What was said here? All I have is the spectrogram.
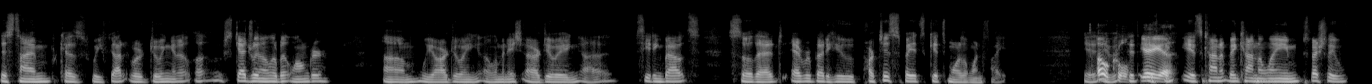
this time because we've got we're doing it a- uh, scheduling a little bit longer um, we are doing elimination are doing uh, seating bouts so that everybody who participates gets more than one fight it- Oh, cool. it- Yeah, it's yeah. It's kind of been kind of lame, especially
